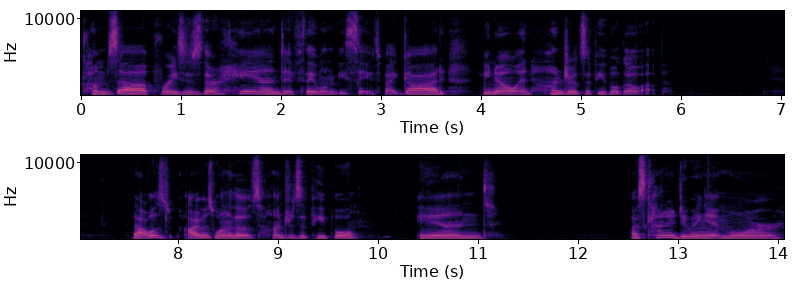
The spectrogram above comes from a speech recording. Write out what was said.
comes up, raises their hand if they want to be saved by God, you know, and hundreds of people go up. That was I was one of those hundreds of people, and I was kind of doing it more,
